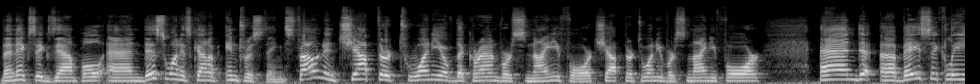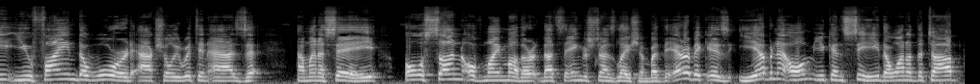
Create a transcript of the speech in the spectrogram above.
the next example, and this one is kind of interesting. It's found in chapter 20 of the Quran, verse 94. Chapter 20, verse 94. And uh, basically, you find the word actually written as, I'm going to say, O son of my mother. That's the English translation. But the Arabic is Yabna Om. You can see the one at the top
